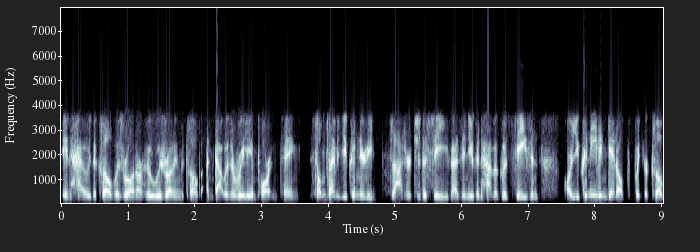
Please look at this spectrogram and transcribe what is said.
in how the club was run or who was running the club, and that was a really important thing. Sometimes you can nearly flatter to deceive, as in you can have a good season, or you can even get up, but your club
